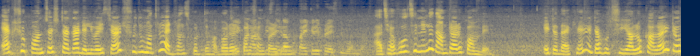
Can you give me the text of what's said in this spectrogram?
একশো পঞ্চাশ টাকা ডেলিভারি চার্জ শুধুমাত্র অ্যাডভান্স করতে হবে অর্ডার কনফার্ম করার জন্য। আচ্ছা হোলসেল নিলে দামটা আরও কমবে। এটা দেখেন এটা হচ্ছে ইয়েলো কালার এটাও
